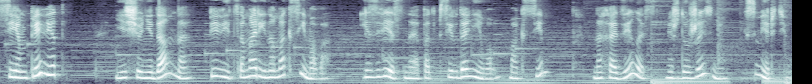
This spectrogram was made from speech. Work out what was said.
Всем привет! Еще недавно певица Марина Максимова, известная под псевдонимом Максим, находилась между жизнью и смертью.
